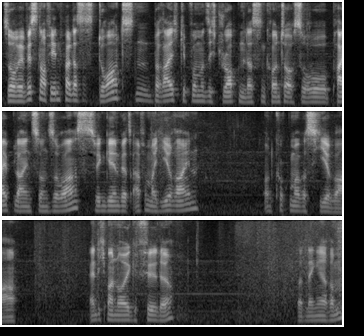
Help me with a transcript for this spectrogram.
So, wir wissen auf jeden Fall, dass es dort einen Bereich gibt, wo man sich droppen lassen konnte auf so Pipelines und sowas. Deswegen gehen wir jetzt einfach mal hier rein und gucken mal, was hier war. Endlich mal neue Gefilde. Seit längerem.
